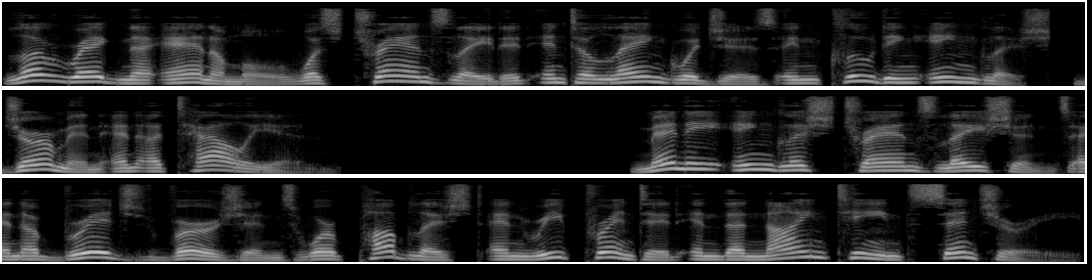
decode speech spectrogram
La Règne Animal was translated into languages including English, German and Italian. Many English translations and abridged versions were published and reprinted in the 19th century.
